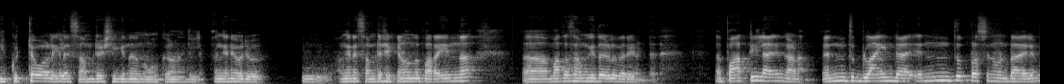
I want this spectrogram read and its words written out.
ഈ കുറ്റവാളികളെ സംരക്ഷിക്കുന്നത് നോക്കുകയാണെങ്കിൽ അങ്ങനെ ഒരു അങ്ങനെ സംരക്ഷിക്കണമെന്ന് പറയുന്ന മതസംഹിതകൾ വരെയുണ്ട്. പാർട്ടിയിലാരും കാണാം. എന്ത് ബ്ലൈൻഡ് എന്ത് പ്രശ്നം ഉണ്ടായാലും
